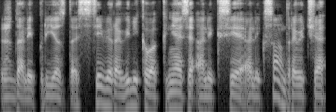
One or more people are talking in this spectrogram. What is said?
Ждали приезда с севера великого князя Алексея Александровича,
